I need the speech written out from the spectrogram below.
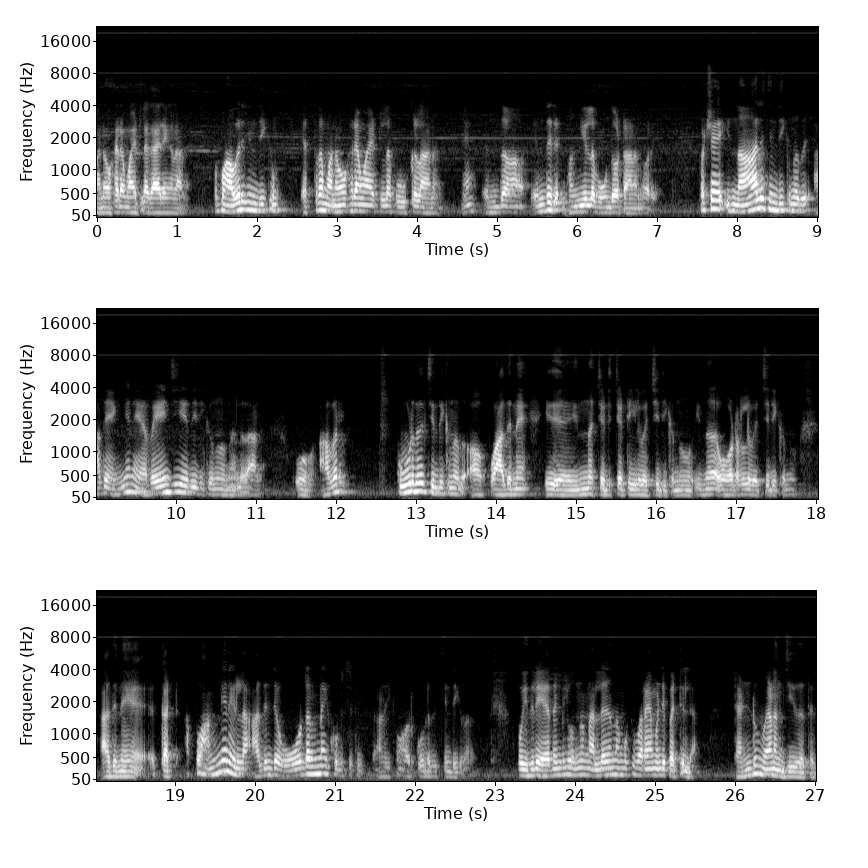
മനോഹരമായിട്ടുള്ള കാര്യങ്ങളാണ്. അപ്പോൾ അവർ ചിന്തിക്കും എത്ര മനോഹരമായിട്ടുള്ള പൂക്കളാണ് എന്താ എന്ത് ഭംഗിയുള്ള പൂന്തോട്ടമാണെന്ന് പറയും. പക്ഷേ ഈ നാല് ചിന്തിക്കുന്നത് അത് എങ്ങനെ അറേഞ്ച് ചെയ്തിരിക്കുന്നു എന്നുള്ളതാണ്. ഓ അവർ കൂടുതൽ ചിന്തിക്കുന്നത് അപ്പോൾ അതിനെ ഇന്ന ചെടിച്ചട്ടിയിൽ വെച്ചിരിക്കുന്നു ഇന്ന ഓർഡറിൽ വെച്ചിരിക്കുന്നു അതിനെ കട്ട് അപ്പോൾ അങ്ങനെയുള്ള അതിന്റെ ഓർഡറിനെ കുറിച്ചിട്ട് ആയിരിക്കും അവർ കൂടുതൽ ചിന്തിക്കുന്നത്. അപ്പോൾ ഇതിൽ ഏതെങ്കിലും ഒന്ന് നല്ലതെന്ന് നമുക്ക് പറയാൻ വേണ്ടി പറ്റില്ല. രണ്ടും വേണം ജീവിതത്തിൽ.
